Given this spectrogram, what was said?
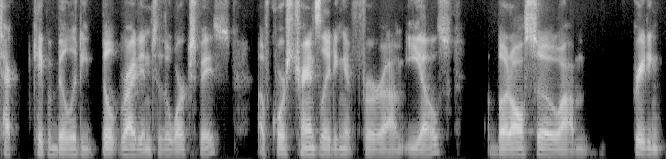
tech capability built right into the workspace. Of course, translating it for um, ELs, but also um, creating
